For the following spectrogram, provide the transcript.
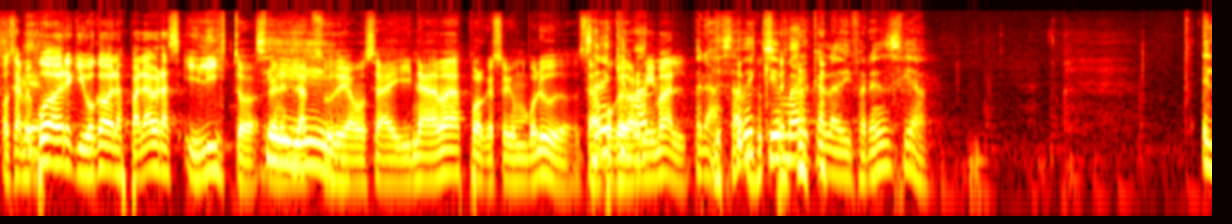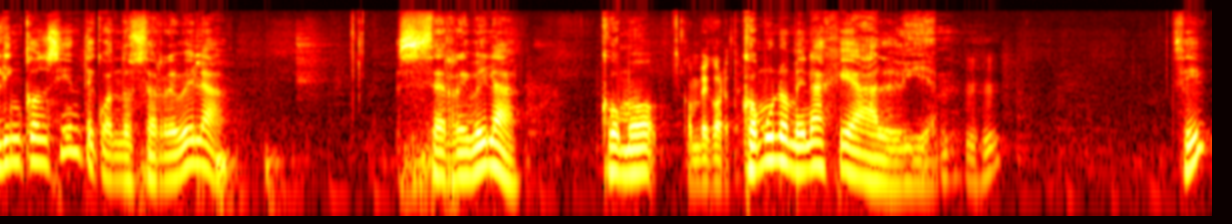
O sea, me Eh, puedo haber equivocado las palabras y listo Sí. en el lapsus, digamos, o sea, y nada más porque soy un boludo, o sea, ¿sabés porque dormí mal. ¿Sabés qué marca la diferencia? El inconsciente cuando se revela, se revela como Con B corta. como un homenaje a alguien. ¿Sí?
